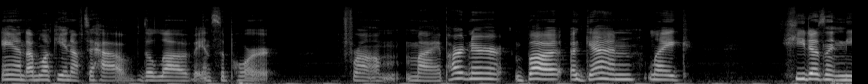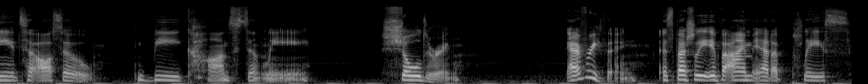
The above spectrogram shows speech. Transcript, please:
And I'm lucky enough to have the love and support from my partner. But again, like, he doesn't need to also be constantly shouldering everything, especially if I'm at a place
